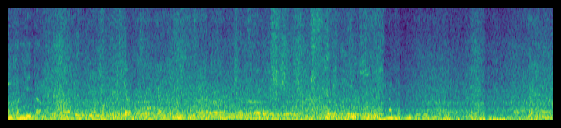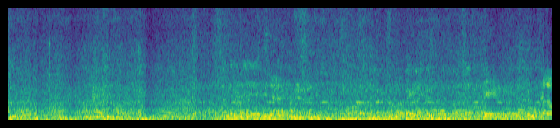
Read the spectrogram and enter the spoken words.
ಮತ್ತೆ ಕರ್ಕೊಂಡು ಬರ್ರಿ ಹಲೋ ಹಾಕಿದಾಗಿಲ್ಲ ಹಲೋ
